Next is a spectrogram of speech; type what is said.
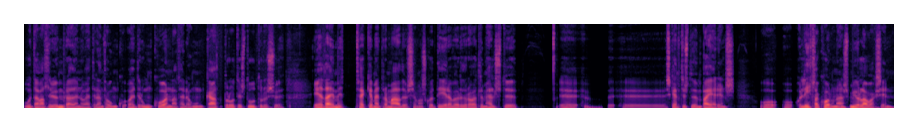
út af allir umræðinu og þetta er ennþá og þetta er ung kona þannig að hún gatt brotist út úr þessu. Eða einmitt tvekkja metra maður sem var sko dýravörður á öllum helstu uh, uh, skemmtistuðum bæjarins og, og, og litla konunans, mjög lágvaksinn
